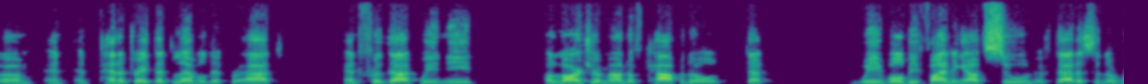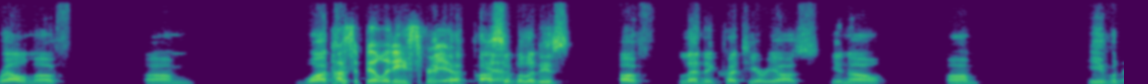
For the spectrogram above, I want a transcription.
um, and, and penetrate that level that we're at. And for that, we need a larger amount of capital that we will be finding out soon if that is in the realm of um, what possibilities for you possibilities yeah. of lending criterias you know um, even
